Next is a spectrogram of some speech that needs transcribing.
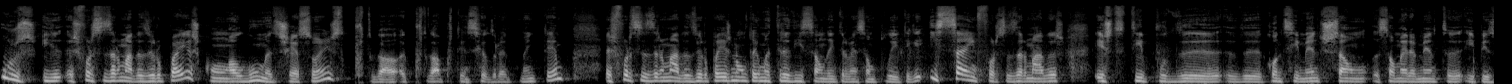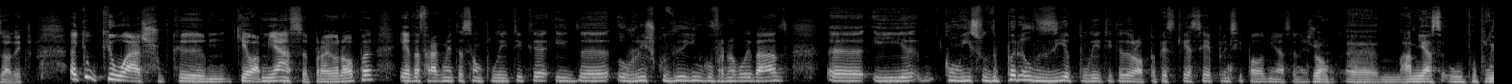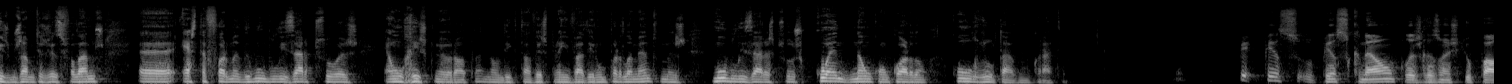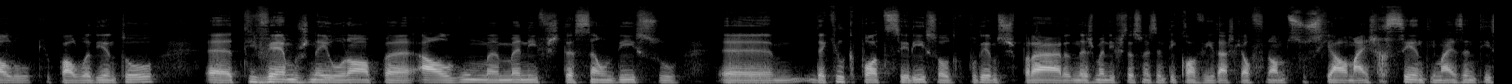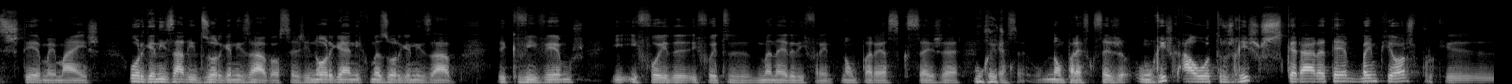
Os, as Forças Armadas Europeias, com algumas exceções, Portugal, a que Portugal pertenceu durante muito tempo, as Forças Armadas Europeias não têm uma tradição de intervenção política e sem Forças Armadas este tipo de, de acontecimentos são, são meramente episódicos. Aquilo que eu acho que, que é a ameaça para a Europa é da fragmentação política e do risco de ingovernabilidade uh, e, com isso, de paralisia política da Europa. Penso que essa é a principal ameaça neste João, momento. Uh, a ameaça, o populismo populismo, já muitas vezes falamos, eh, esta forma de mobilizar pessoas é um risco na Europa, não digo talvez para invadir um Parlamento, mas mobilizar as pessoas quando não concordam com o resultado democrático. Penso, penso que não, pelas razões que o Paulo, que o Paulo adiantou. Uh, tivemos na Europa alguma manifestação disso daquilo que pode ser isso ou do que podemos esperar nas manifestações anti-Covid. Acho que é o fenómeno social mais recente e mais antissistema e mais organizado e desorganizado, ou seja, inorgânico, mas organizado, que vivemos e, foi, de, e foi de, maneira diferente. Não parece que seja um risco. Essa, não parece que seja um risco. Há outros riscos, se calhar até bem piores, porque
